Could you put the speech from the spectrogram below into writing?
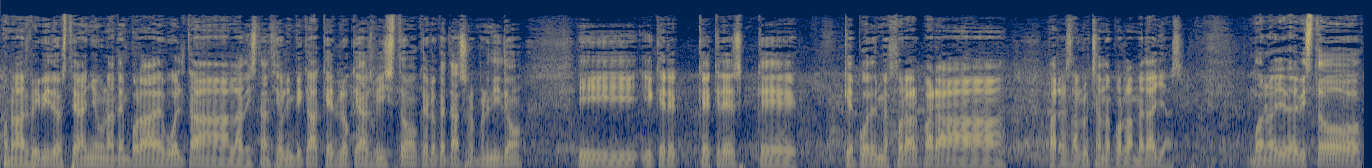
Bueno, has vivido este año una temporada de vuelta a la distancia olímpica. ¿Qué es lo que has visto? ¿Qué es lo que te ha sorprendido? ¿Y, qué, crees que, que puedes mejorar para, para estar luchando por las medallas? Bueno, yo he visto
